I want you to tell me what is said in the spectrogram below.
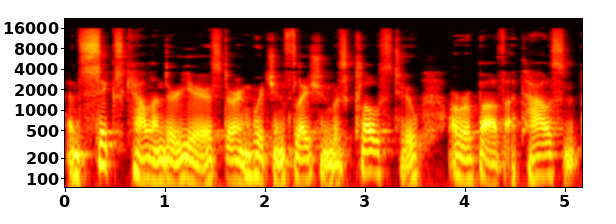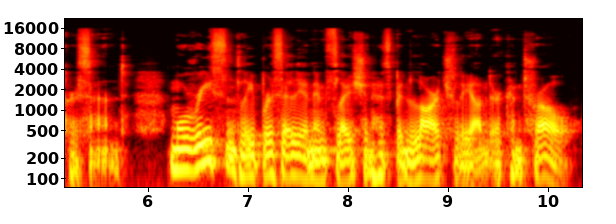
and six calendar years during which inflation was close to or above 1000%. More recently, Brazilian inflation has been largely under control.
